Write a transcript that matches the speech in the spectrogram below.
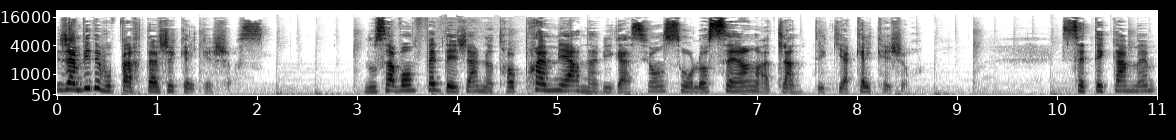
J'ai envie de vous partager quelque chose. Nous avons fait déjà notre première navigation sur l'océan Atlantique il y a quelques jours. C'était quand même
